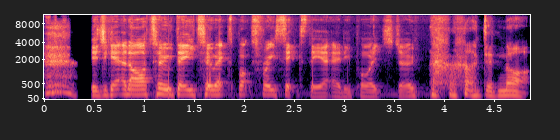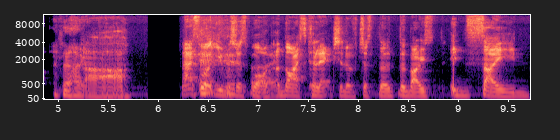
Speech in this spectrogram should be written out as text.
Did you get an R2D2 Xbox 360 at any point, Stu? I did not. No. Ah. That's what you would just want a nice collection of just the, the most insane,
